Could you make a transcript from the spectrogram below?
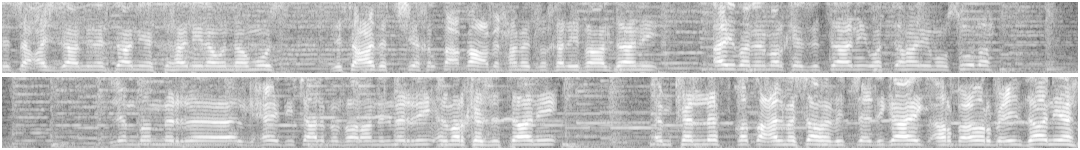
تسع أجزاء من الثانية تهانينا والناموس لسعادة الشيخ القعقاع بن حمد بن خليفة آل ثاني. أيضا المركز الثاني والتهاني موصولة لمضمر القحيدي سالم بن فران المري. المركز الثاني مكلف قطع المسافة في تسع دقائق 44 ثانية.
